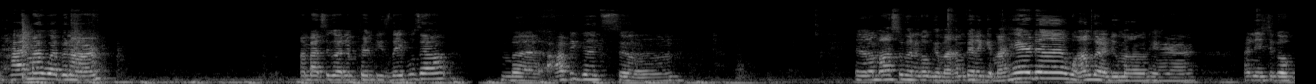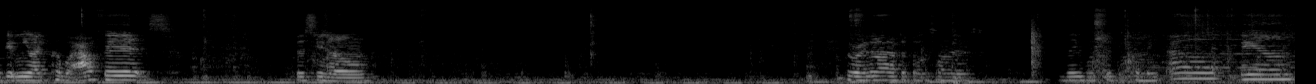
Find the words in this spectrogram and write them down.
had my webinar. I'm about to go ahead and print these labels out, but I'll be good soon. And then I'm also gonna go get my, I'm gonna get my hair done. Well, I'm gonna do my own hair. I need to go get me like a couple outfits. Just, you know. But right now I have to focus on this. Label should be coming out. Bam.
